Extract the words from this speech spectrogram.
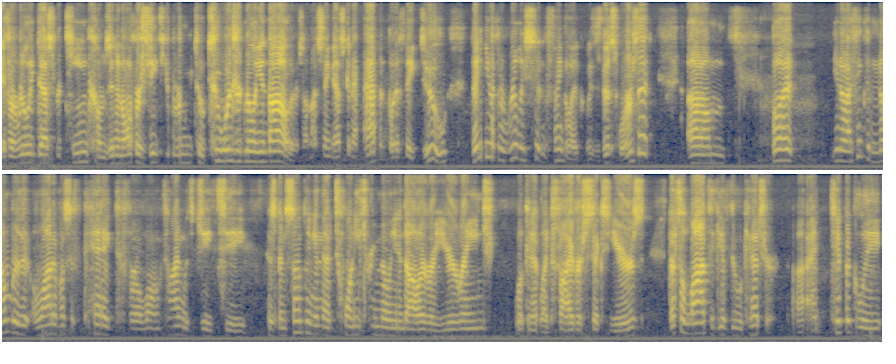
if a really desperate team comes in and offers JT Realmuto two hundred million dollars, I'm not saying that's going to happen, but if they do, then you have to really sit and think like, is this worth it? Um, but you know, I think the number that a lot of us have pegged for a long time with JT has been something in that $23 million a year range, looking at like five or six years. That's a lot to give to a catcher. Uh, and typically,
